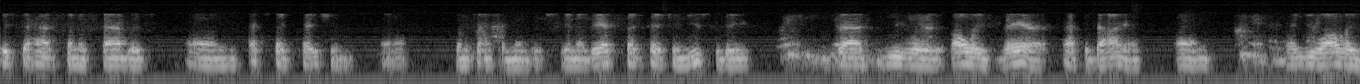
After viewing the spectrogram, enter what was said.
is to have some established um, expectations uh, from council members. You know, the expectation used to be that you were always there at the dais um, and you always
